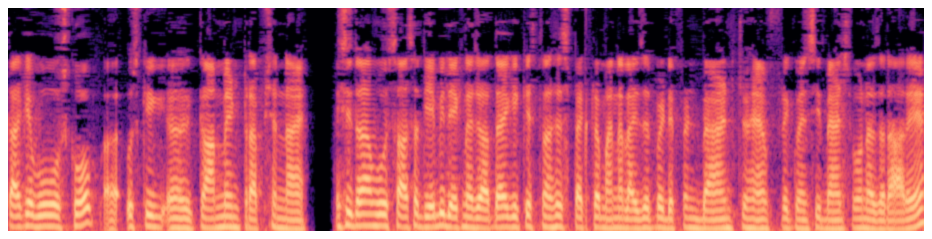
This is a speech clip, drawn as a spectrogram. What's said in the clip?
تاکہ وہ اس کو، اس کی کام میں انٹرپشن نہ آئے۔ اسی طرح وہ ساتھ ساتھ یہ بھی دیکھنا چاہتا ہے کہ کس طرح سے اسپیکٹرم اینالائزر پہ ڈفرنٹ بینڈ جو ہیں فریکوینسی بینڈس وہ نظر آ رہے ہیں۔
